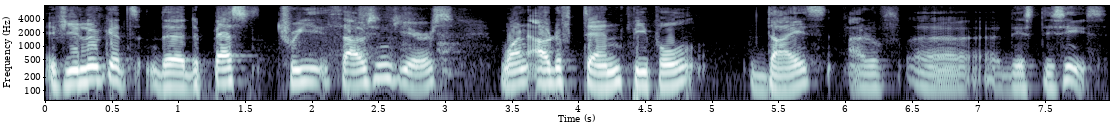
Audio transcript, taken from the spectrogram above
if you look at the the past three thousand years, one out of ten people died out of uh, this disease.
